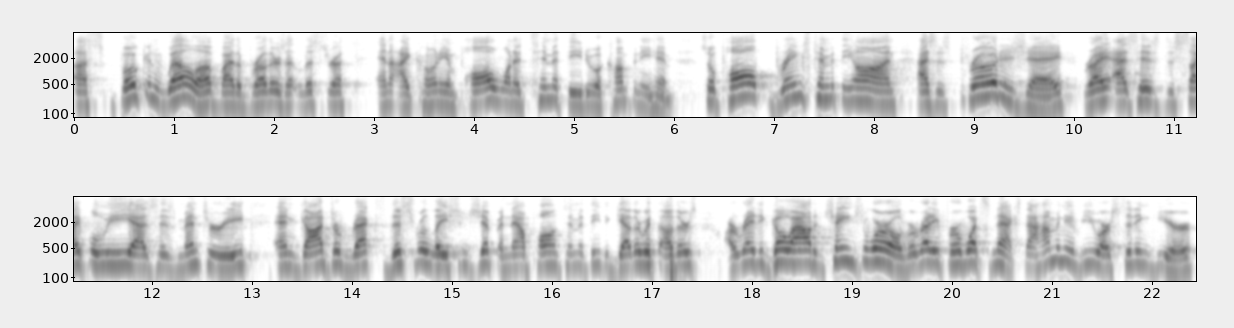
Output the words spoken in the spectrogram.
uh, spoken well of by the brothers at Lystra and Iconium. Paul wanted Timothy to accompany him. So Paul brings Timothy on as his protege, right, as his disciplee, as his mentoree, and God directs this relationship. And now Paul and Timothy, together with others, are ready to go out and change the world. We're ready for what's next. Now, how many of you are sitting here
